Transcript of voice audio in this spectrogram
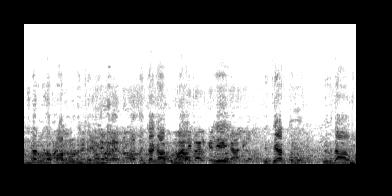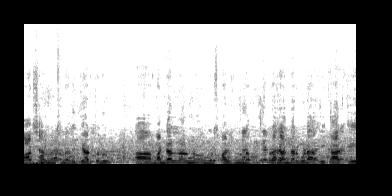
అందరూ కూడా పాల్గొనడం జరిగింది. అంతేకాకుండా ఈ విద్యార్థులు వివిధ పాఠశాల నుంచి ఉన్న విద్యార్థులు ఆ మండలంలోనూ మున్సిపాలిటీ ఉన్న ప్రజలందరూ కూడా ఈ ఈ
